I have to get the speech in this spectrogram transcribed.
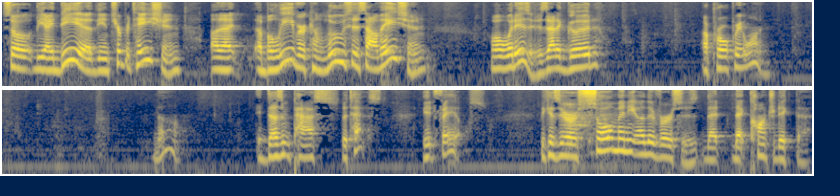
So the idea, the interpretation uh, that a believer can lose his salvation, well, what is it? Is that a good, appropriate one? No. It doesn't pass the test, it fails. Because there are so many other verses that, that contradict that.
